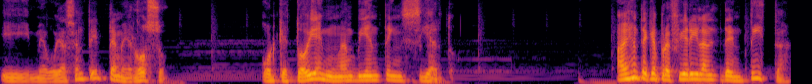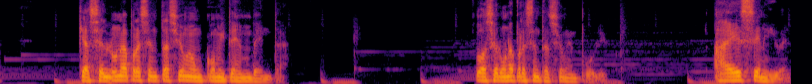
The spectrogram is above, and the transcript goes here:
y me voy a sentir temeroso porque estoy en un ambiente incierto. Hay gente que prefiere ir al dentista que hacerle una presentación a un comité en venta o hacer una presentación en público. A ese nivel.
